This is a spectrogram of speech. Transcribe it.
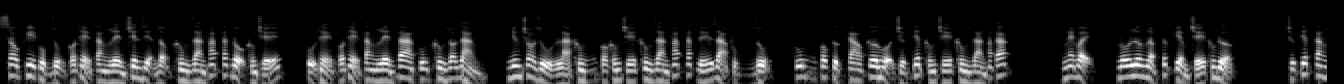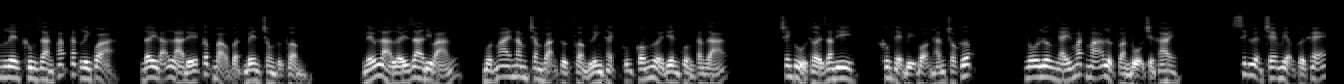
sau khi phục dụng có thể tăng lên trên diện rộng không gian pháp tác độ khống chế, cụ thể có thể tăng lên ta cũng không rõ ràng, nhưng cho dù là không có khống chế không gian pháp tác đế giả phục dụng, cũng có cực cao cơ hội trực tiếp khống chế không gian pháp tác. ngay vậy, nô lương lập tức kiểm chế không được. Trực tiếp tăng lên không gian pháp tác linh quả, đây đã là đế cấp bảo vật bên trong cực phẩm. Nếu là lấy ra đi bán, một mai năm trăm vạn cực phẩm linh thạch cũng có người điên cuồng tăng giá. Tranh thủ thời gian đi, không thể bị bọn hắn cho cướp. Nô lương nháy mắt mã lực toàn bộ triển khai. Xích luyện che miệng cười khẽ,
